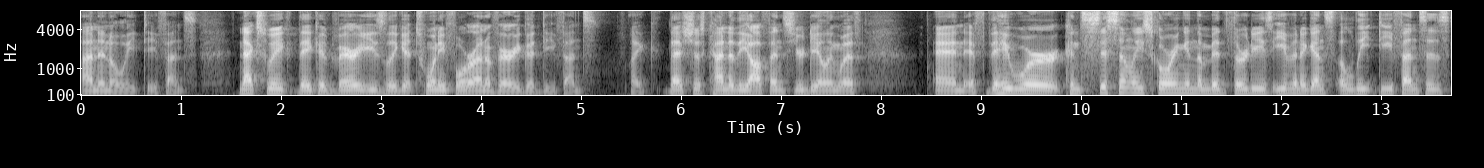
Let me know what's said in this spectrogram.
on an elite defense. Next week, they could very easily get 24 on a very good defense. Like, that's just kind of the offense you're dealing with. And if they were consistently scoring in the mid 30s, even against elite defenses,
